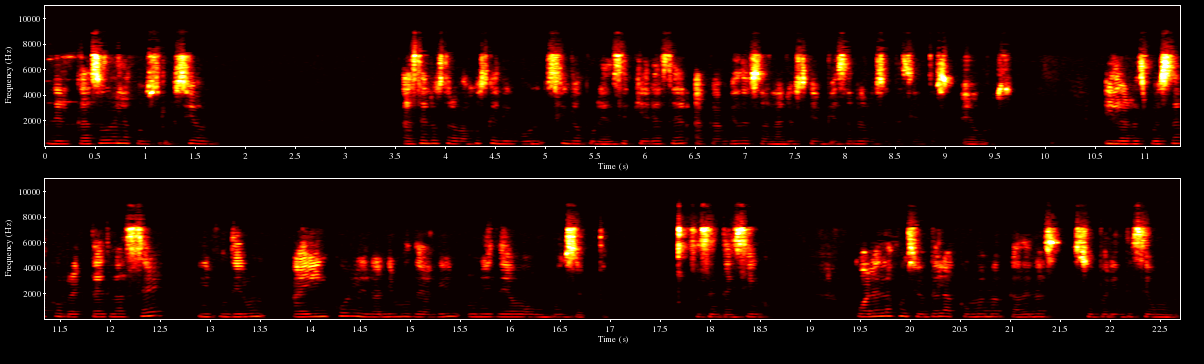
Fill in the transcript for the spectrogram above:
En el caso de la construcción, hacen los trabajos que ningún singapurense quiere hacer a cambio de salarios que empiezan a los 700 euros. Y la respuesta correcta es la C, infundir un ahínco en el ánimo de alguien una idea o un concepto. 65. ¿Cuál es la función de la coma marcada en el superíndice 1?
